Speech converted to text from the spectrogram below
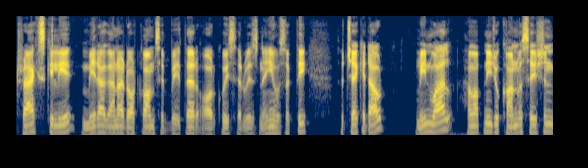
ट्रैक्स के लिए मेरा गाना डॉट कॉम से बेहतर और कोई सर्विस नहीं हो सकती। तो चेक इट आउट मीन हम अपनी जो कॉन्वर्सेशन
